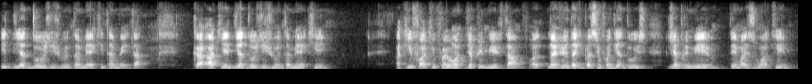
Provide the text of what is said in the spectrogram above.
e dia 2 de junho também aqui também, tá? Aqui dia 2 de junho também aqui. Aqui foi, aqui foi ontem, dia 1 tá? Nós vimos daqui para cima foi dia 2. Dia 1 tem mais um aqui.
